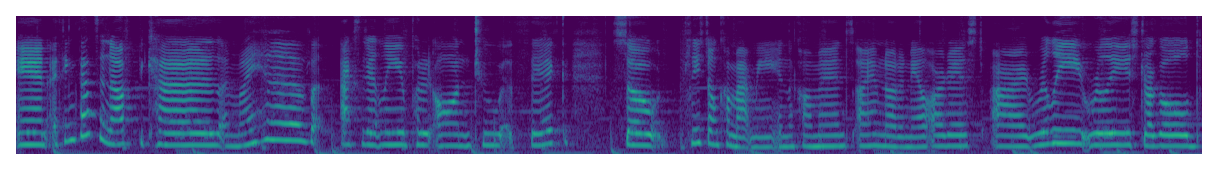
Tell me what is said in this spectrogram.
and I think that's enough because I might have accidentally put it on too thick so please don't come at me in the comments. I am not a nail artist. I really, really struggled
